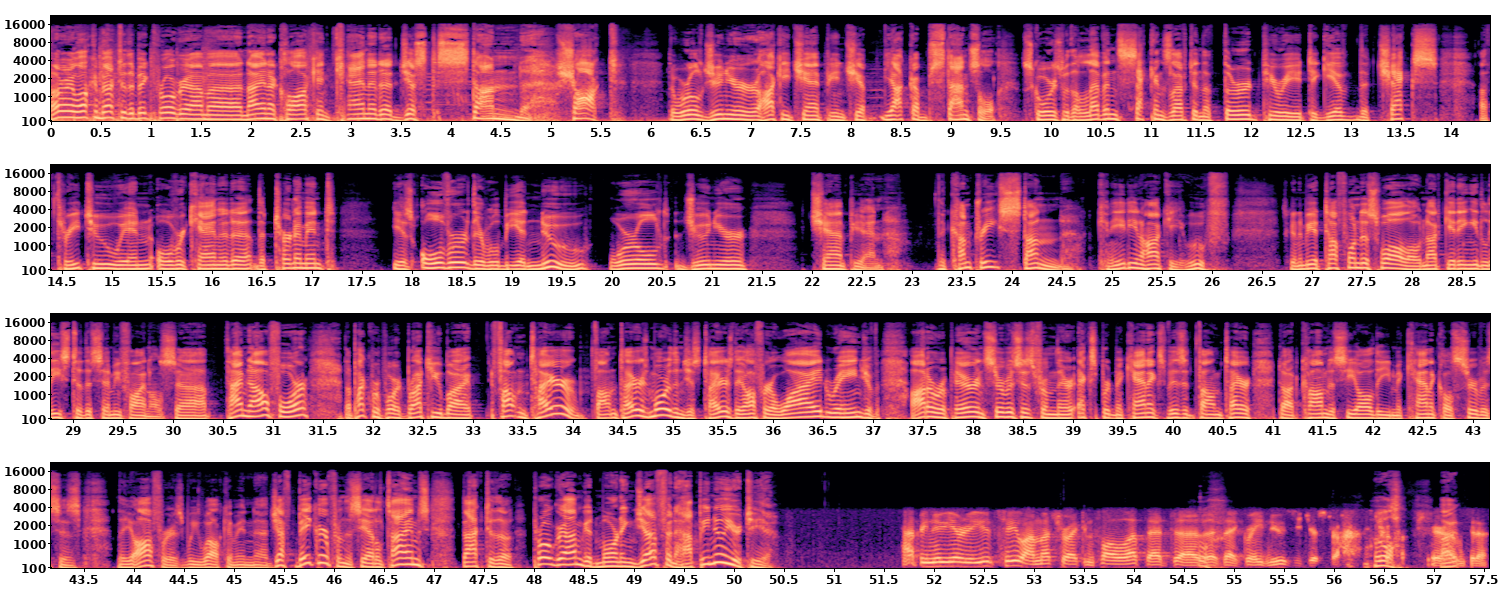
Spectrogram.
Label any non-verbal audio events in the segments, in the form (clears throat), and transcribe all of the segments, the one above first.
All right, welcome back to the big program. Uh, nine o'clock in Canada, just stunned, shocked. The World Junior Hockey Championship, Jakub Stancl scores with 11 seconds left in the third period to give the Czechs a 3 2 win over Canada. The tournament is over. There will be a new World Junior Champion. The country stunned. Canadian hockey, oof going to be a tough one to swallow, not getting at least to the semifinals. Uh, time now for the Puck Report, brought to you by Fountain Tire. Fountain Tire is more than just tires. They offer a wide range of auto repair and services from their expert mechanics. Visit fountaintire.com to see all the mechanical services they offer. As we welcome in uh, Geoff Baker from the Seattle Times back to the program. Good morning, Geoff, and Happy New Year to you. Happy New Year to you too. I'm not sure I can follow up that uh, that, that, great news you just dropped. (laughs) (laughs) Well, I, gonna,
